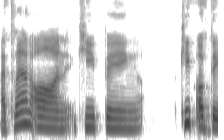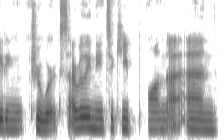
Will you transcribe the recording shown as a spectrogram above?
I plan on keeping keep updating True Works. I really need to keep on that and.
